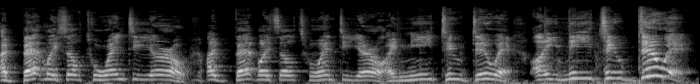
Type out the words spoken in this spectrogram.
I bet myself 20 euro. I bet myself 20 euro. I need to do it. I need to do it!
